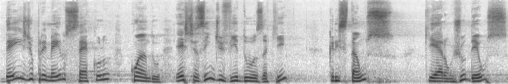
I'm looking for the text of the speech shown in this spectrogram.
desde o primeiro século, quando estes indivíduos aqui, cristãos, que eram judeus,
